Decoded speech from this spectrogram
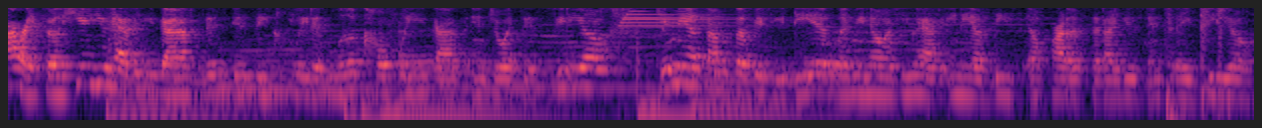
all right so here you have it you guys this is the completed look hopefully you guys enjoyed this video give me a thumbs up if you did. Let me know if you have any of these elf products that i used in today's video.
